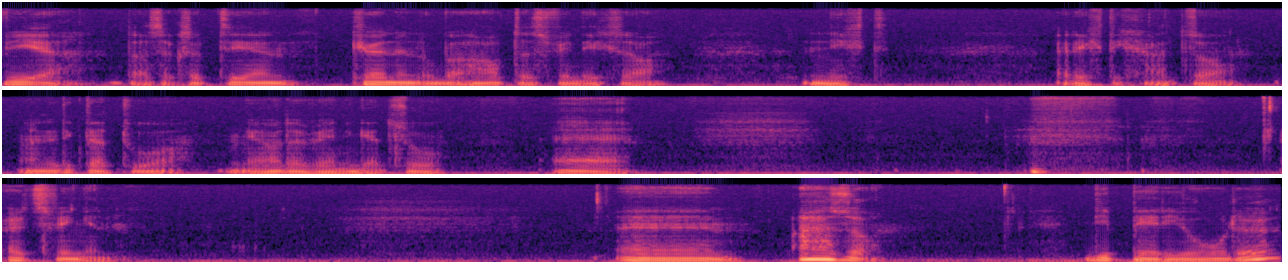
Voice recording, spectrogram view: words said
wir das akzeptieren, können überhaupt, das finde ich so nicht richtig hat, so eine Diktatur mehr oder weniger zu äh, erzwingen. Äh, also, die Periode,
